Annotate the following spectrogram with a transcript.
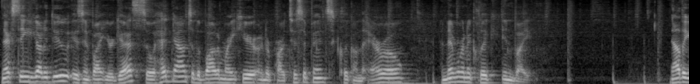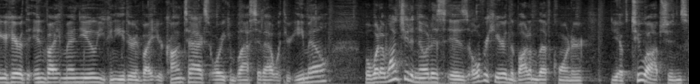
Next thing you gotta do is invite your guests. So head down to the bottom right here under participants, click on the arrow, and then we're gonna click invite. Now that you're here at the invite menu, you can either invite your contacts or you can blast it out with your email. But what I want you to notice is over here in the bottom left corner, you have two options,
